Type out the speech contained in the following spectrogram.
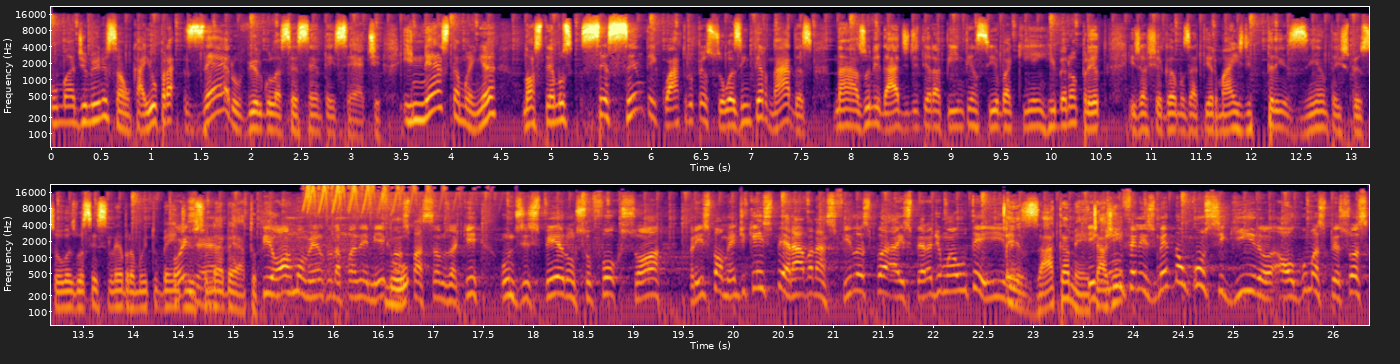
uma diminuição, caiu para 0,67. E nesta manhã nós temos 64 pessoas internadas nas unidades de terapia intensiva aqui em Ribeirão Preto e já chegamos a ter mais de 300 pessoas. Você se lembra muito bem pois disso, é. né, Beto? Pior momento da pandemia que nós passamos aqui, um desespero, um sufoco só, principalmente de quem esperava nas filas à espera de uma UTI, né? Exatamente. E que, gente... infelizmente não conseguiram, algumas pessoas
